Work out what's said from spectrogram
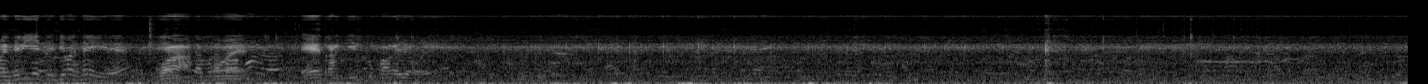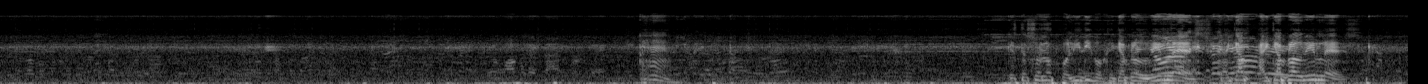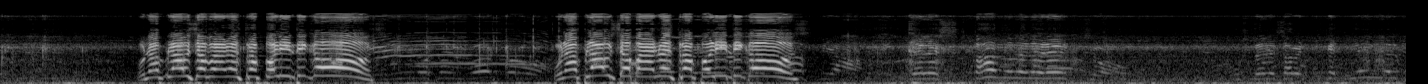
Con ese billete encima se ir, ¿eh? Guau, Quitamos una joder. Coca-Cola. Eh, tranquilo, tú paga yo, eh. Que estos son los políticos, que hay que aplaudirles. que hay, que, hay que aplaudirles. ¡Un aplauso para nuestros políticos! ¡Un aplauso para nuestros políticos! Ustedes saben el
